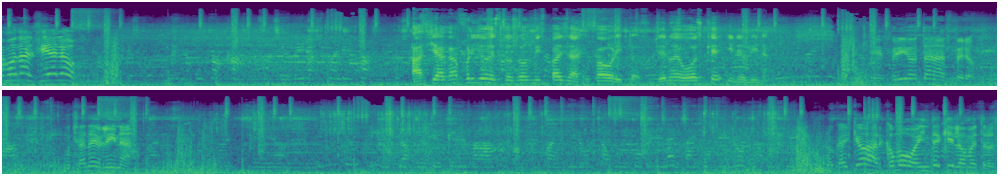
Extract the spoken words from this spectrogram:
Llegamos al cielo. Así haga frío, estos son mis paisajes favoritos, lleno de bosque y neblina. Qué frío tan áspero. Mucha neblina. Creo que hay que bajar como 20 kilómetros.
